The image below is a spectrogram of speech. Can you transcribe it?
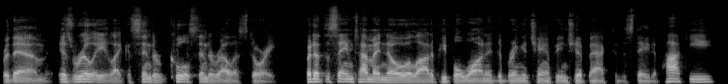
for them is really like a cinder, cool cinderella story. But at the same time i know a lot of people wanted to bring a championship back to the state of hockey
